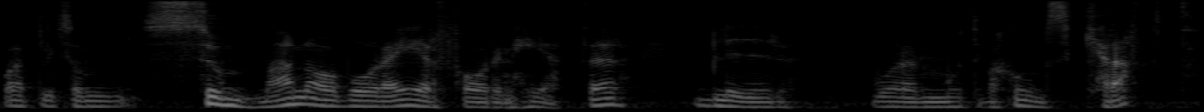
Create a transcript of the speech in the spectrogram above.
Och att liksom summan av våra erfarenheter blir vår motivationskraft.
